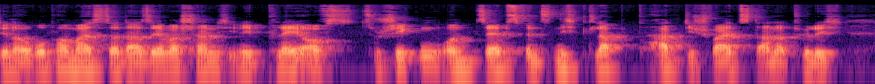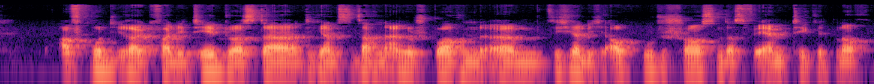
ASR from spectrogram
den Europameister da sehr wahrscheinlich in die Playoffs zu schicken. Und selbst wenn es nicht klappt, hat die Schweiz da natürlich aufgrund ihrer Qualität, du hast da die ganzen Sachen angesprochen, ähm, sicherlich auch gute Chancen, das WM-Ticket noch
